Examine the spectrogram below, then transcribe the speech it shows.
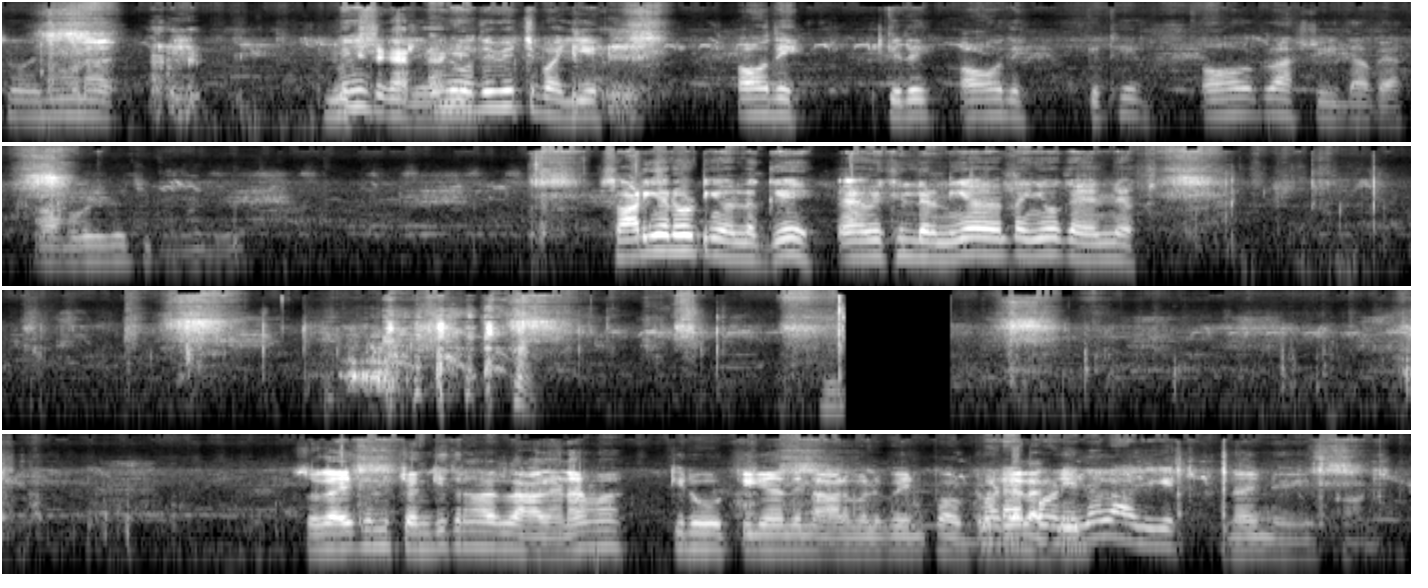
ਸੋ ਇਹਨੂੰ ਹੁਣ ਮਿਕਸ ਕਰ ਇਹਨੂੰ ਲਾਂਗੇ ਉਹਦੇ ਵਿੱਚ ਪਾਈਏ। ਆਹ ਉਹਦੇ ਕਿਤੇ ਆਹ ਉਹਦੇ ਕਿੱਥੇ ਆ? ਆਹ ਪਲਾਸਟਿਕ ਦਾ ਪਿਆ। ਆਹੋ ਇਹਦੇ ਵਿੱਚ ਪਾਵਾਂਗੇ। ਸਾਰੀਆਂ ਰੋਟੀਆਂ ਲੱਗੇ। ਐਵੇਂ ਖਿਲਰਨੀਆਂ ਤਾਈਓ ਕਹਿੰਦੇ ਆ ਸੋ ਗਾਇਸ ਇਹਨੂੰ ਚੰਗੀ ਤਰ੍ਹਾਂ ਲਾ ਲੈਣਾ ਵਾ ਕਿ ਰੋਟੀਆਂ ਦੇ ਨਾਲ ਮਤਲਬ ਇਹਨੂੰ ਪਾਊਡਰ ਜਿਹਾ ਬੜਾ ਲੱਗੇ ਪਾਣੀ ਨਾ ਲਾ ਲਈਏ। ਨਹੀਂ ਨਹੀਂ ਖਾਣਾ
